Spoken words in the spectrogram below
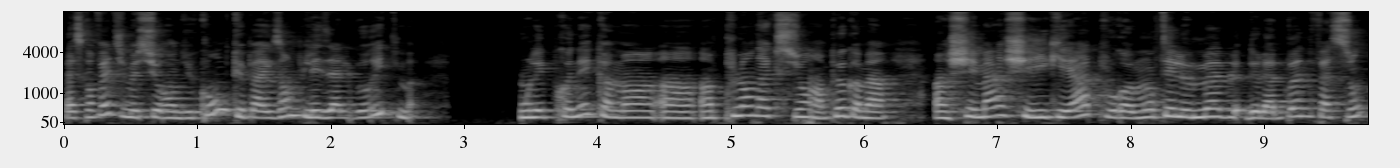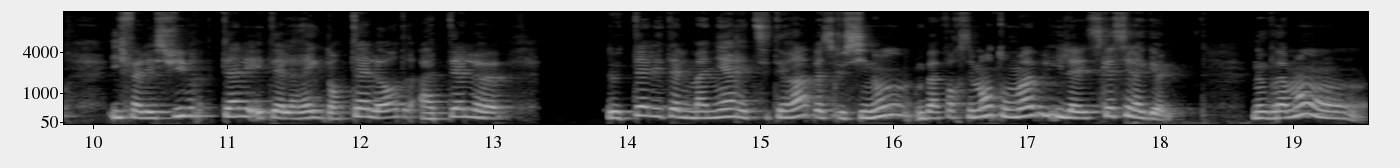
Parce qu'en fait, je me suis rendu compte que, par exemple, les algorithmes, on les prenait comme un, un, plan d'action, un peu comme un, un, schéma chez Ikea pour monter le meuble de la bonne façon. Il fallait suivre telle et telle règle dans tel ordre, à telle, de telle et telle manière, etc. Parce que sinon, bah forcément, ton meuble, il allait se casser la gueule. Donc vraiment,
